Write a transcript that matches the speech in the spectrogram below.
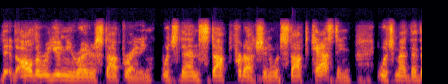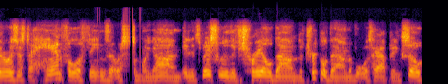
the, all the reunion writers stopped writing, which then stopped production, which stopped casting, which meant that there was just a handful of things that were going on. And it's basically the trail down, the trickle down of what was happening. So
